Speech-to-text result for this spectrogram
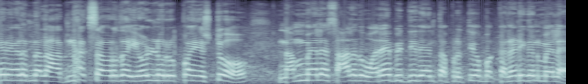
ಏನು ಹೇಳಿದ್ನಲ್ಲ, ಹದಿನಾಲ್ಕು ಸಾವಿರದ ಏಳ್ನೂರು ರೂಪಾಯಿ ಎಷ್ಟು ನಮ್ಮ ಮೇಲೆ ಸಾಲದ ಹೊರೆ ಬಿದ್ದಿದೆ ಅಂತ ಪ್ರತಿಯೊಬ್ಬ ಕನ್ನಡಿಗನ ಮೇಲೆ.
